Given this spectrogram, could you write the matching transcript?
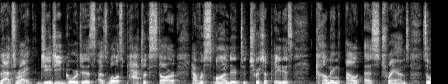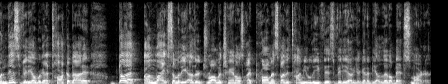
That's right, Gigi Gorgeous as well as Patrick Starr have responded to Trisha Paytas coming out as trans. So in this video, we're gonna talk about it, but unlike some of the other drama channels, I promise by the time you leave this video, you're gonna be a little bit smarter.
